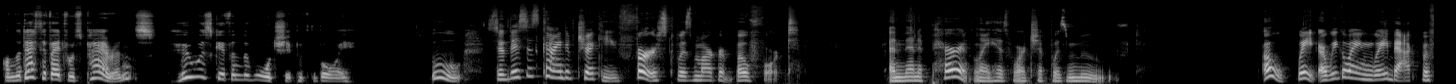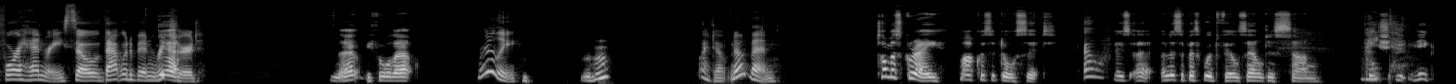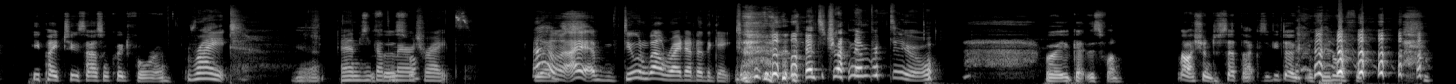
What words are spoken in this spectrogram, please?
On the death of Edward's parents, who was given the wardship of the boy? Ooh, so this is kind of tricky. First was Margaret Beaufort, and then apparently his wardship was moved. Oh, wait, are we going way back before Henry? So that would have been Yeah. Richard. No, before that. Really? hmm I don't know then. Thomas Grey, Marquis of Dorset, Oh, is uh, Elizabeth Woodville's eldest son. He, right. he, he, he paid 2,000 quid for him. Right. Yeah. And he got the marriage one? rights. Oh, I am doing well right out of the gate. Let's try number two. Well, you get this one. Well, I shouldn't have said that because if you don't, you'll feel awful.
